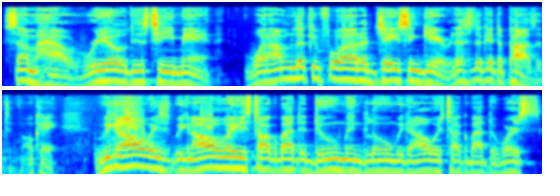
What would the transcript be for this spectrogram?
somehow reel this team in. What I'm looking for out of Jason Garrett. Let's look at the positive. Okay, we can always we can always talk about the doom and gloom. We can always talk about the worst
